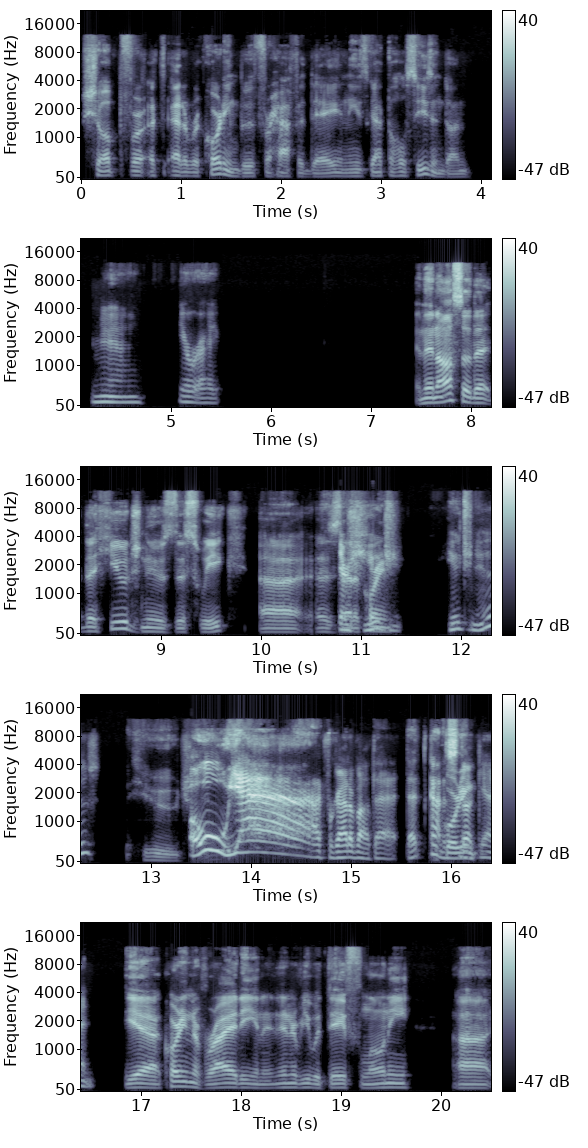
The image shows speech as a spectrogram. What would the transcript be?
show up for at a recording booth for half a day, and he's got the whole season done. Yeah, you're right. And then also the the huge news this week uh, is that There's according huge, huge news. Huge Oh yeah, I forgot about that. That kind of stuck in. Yeah, according to Variety, in an interview with Dave Filoni, uh,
